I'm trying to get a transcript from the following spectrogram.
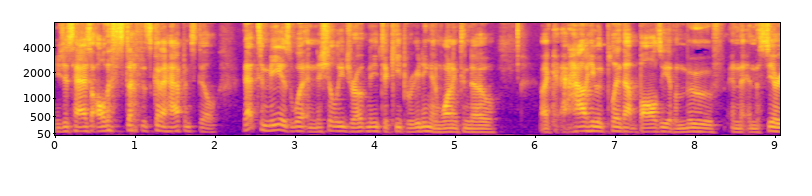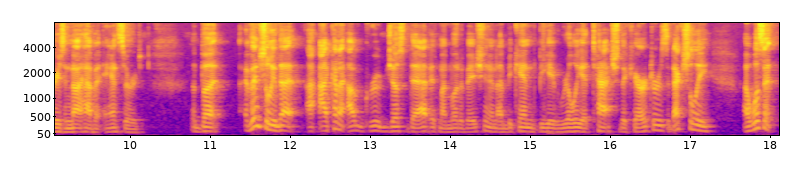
He just has all this stuff that's going to happen still. That to me is what initially drove me to keep reading and wanting to know like how he would play that ballsy of a move in the in the series and not have it answered. But eventually, that I, I kind of outgrew just that as my motivation, and I began to be really attached to the characters. It actually, I wasn't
